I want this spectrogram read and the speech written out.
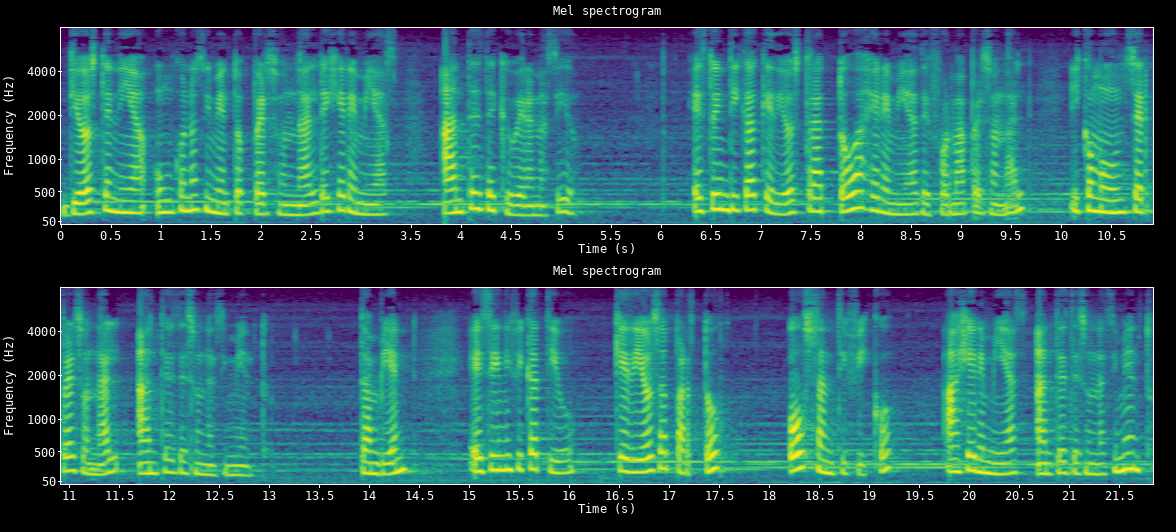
Dios tenía un conocimiento personal de Jeremías antes de que hubiera nacido. Esto indica que Dios trató a Jeremías de forma personal y como un ser personal antes de su nacimiento. También es significativo que Dios apartó o santificó a Jeremías antes de su nacimiento.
